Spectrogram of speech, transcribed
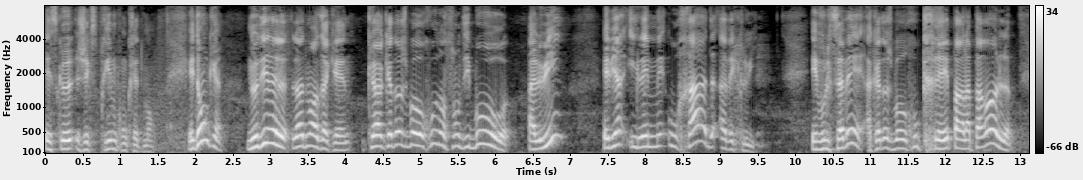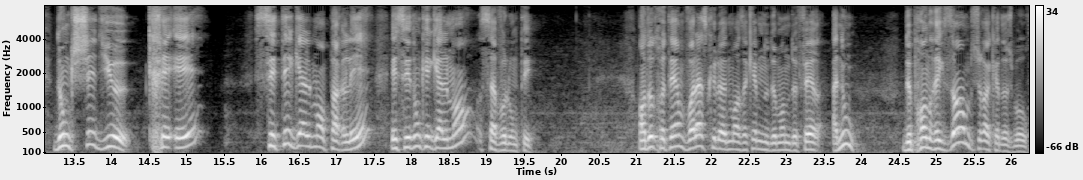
et ce que j'exprime concrètement. Et donc, nous dit l'Admor Zaken que Akadosh Baruch dans son dibour à lui, eh bien, il est me'uchad avec lui. Et vous le savez, Akadosh Baruch Hu créé par la parole. Donc, chez Dieu, créé, c'est également parler, et c'est donc également sa volonté. En d'autres termes, voilà ce que le Zaken nous demande de faire à nous, de prendre exemple sur Akadosh Baruch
